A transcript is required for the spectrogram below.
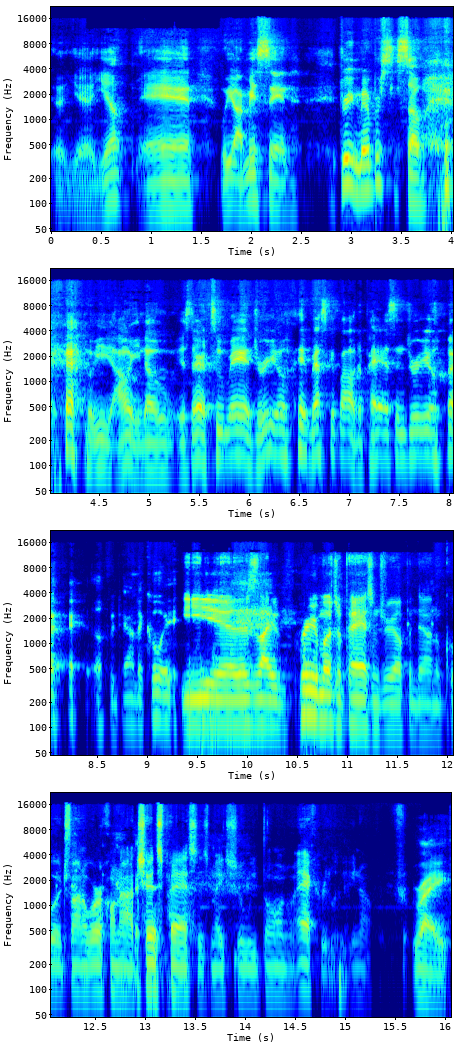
Yeah, yeah, yep. And we are missing three members. So we I don't even know. Is there a two man drill in basketball? The passing drill up and down the court. Yeah, there's like pretty much a passing drill up and down the court, trying to work on our chest passes, make sure we throwing them accurately. You know. Right.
